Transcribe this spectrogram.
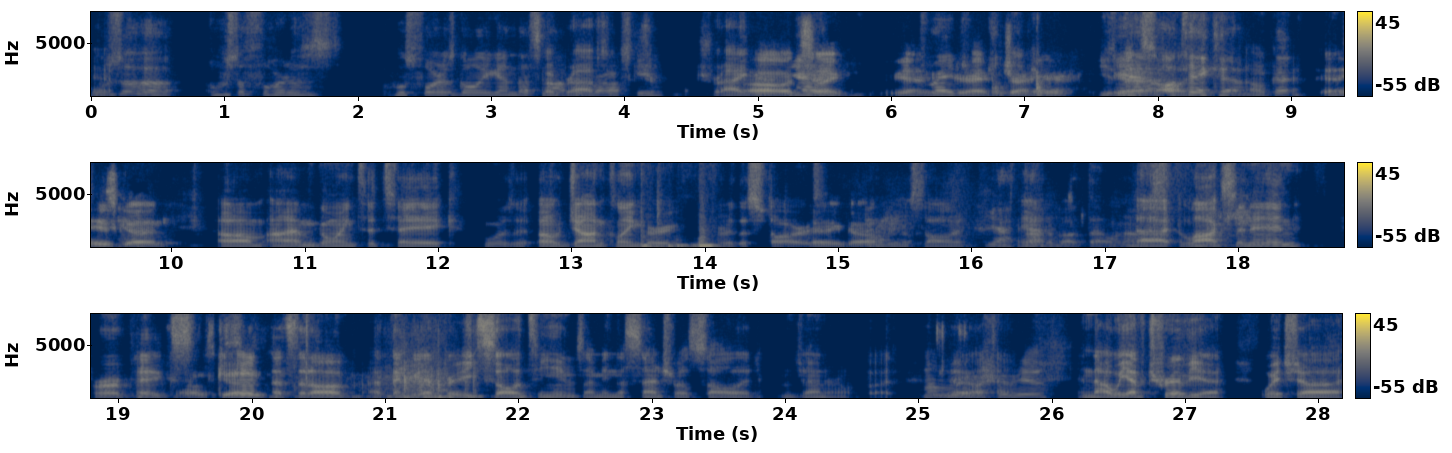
Yeah. Who's uh Who's the Florida's Who's Florida's goalie again? That's not Bobrovsky. Bobrovsky. Oh, it's Yeah. like yeah, Driedger. Greg Driedger. Yeah, solid. I'll take him. Okay. Yeah, he's good. Um, I'm going to take. what was it? Oh, John Klingberg for the Stars. There you go. Solid. Yeah, I Yeah. thought about that one. That locks it in for our picks. Sounds good. That's it up. I think we have pretty solid teams. I mean, the Central is solid in general, but Yeah. Yeah. trivia. and now we have trivia, which uh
